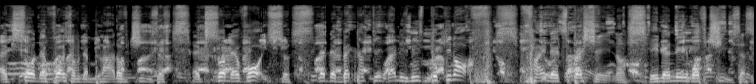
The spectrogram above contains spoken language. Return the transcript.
Exalt the voice of the blood of Jesus. Exalt the voice. Let the better thing that is spoken off find expression in the name of Jesus.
